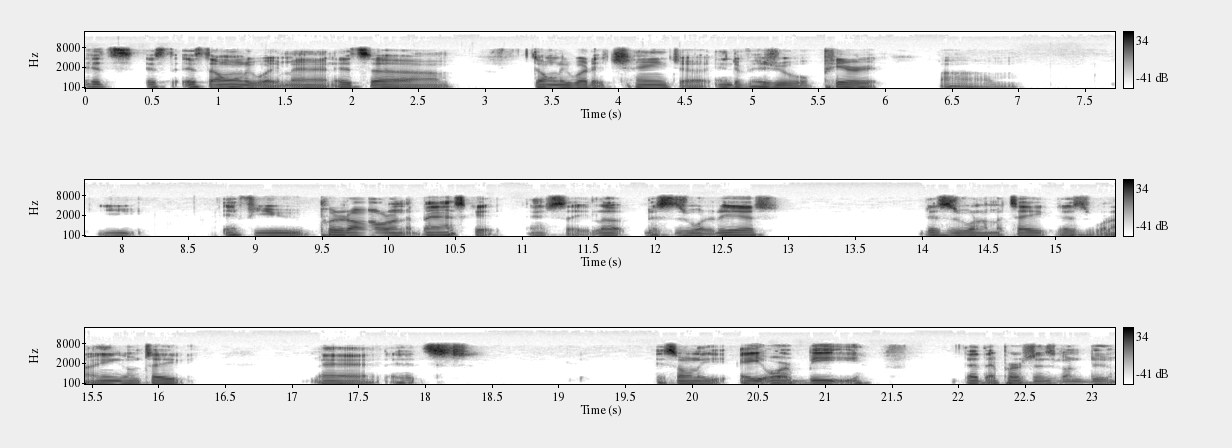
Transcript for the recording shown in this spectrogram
it's it's it's the only way, man. It's um the only way to change an individual. Period. Um, you, if you put it all in a basket and say, "Look, this is what it is. This is what I'm gonna take. This is what I ain't gonna take," man, it's it's only A or B that that person is gonna do.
